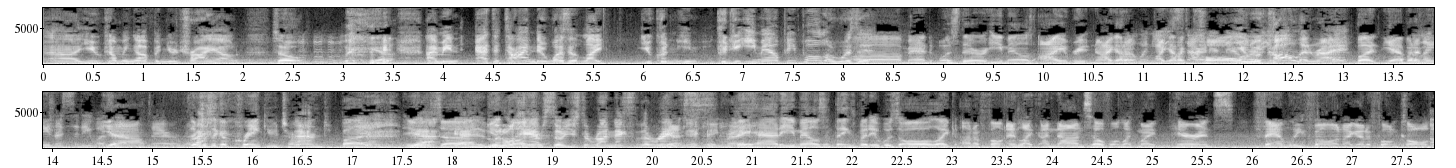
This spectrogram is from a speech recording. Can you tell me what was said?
uh, you coming up in your tryout. So, Yeah. I mean, at the time, there wasn't like, you couldn't, e- could you email people or was it, Uh, man, was there emails? I re- no, I got a, Well, I got a call. you were calling, right? But yeah, but I mean, Electricity wasn't yeah, there, right? there was like a crank you turned, but Yeah. it yeah, was uh, yeah. you'd Little butter. hamster used to run next to the ring, Yes. I think, right? They had emails and things, but it was all like on a phone and like a non-cell phone, like my parents' family phone. I got a phone call. To,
